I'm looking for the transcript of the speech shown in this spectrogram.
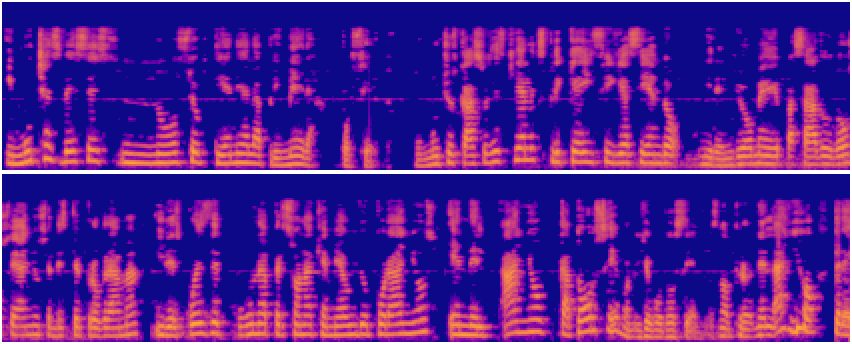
Y muchas veces no se obtiene a la primera, por cierto. En muchos casos es que ya le expliqué y sigue haciendo. Miren, yo me he pasado 12 años en este programa y después de una persona que me ha oído por años, en el año 14, bueno, llevo 12 años, ¿no? Pero en el año 3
